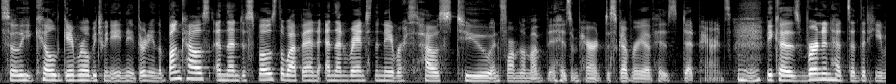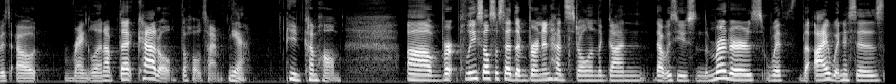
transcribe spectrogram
So he killed Gabriel between eight and eight thirty in the bunkhouse, and then disposed the weapon, and then ran to the neighbor's house to inform them of the, his apparent discovery of his dead parents, because Vernon had said that he was out wrangling up that cattle the whole time. Yeah. He'd come home. Uh, Ver- police also said that Vernon had stolen the gun that was used in the murders, with the eyewitnesses,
